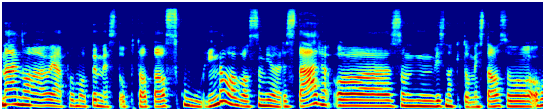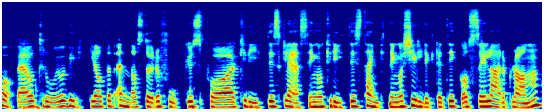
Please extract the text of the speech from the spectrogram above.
Nei, nå er jo jeg på en måte mest opptatt av skolen da, og hva som gjøres der. Og som vi snakket om i stad, så håper jeg og tror jo virkelig at et enda større fokus på kritisk lesing og kritisk tenkning og kildekritikk også i læreplanen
